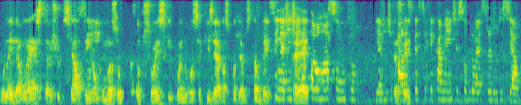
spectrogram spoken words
O leilão extrajudicial Sim. tem algumas outras opções que, quando você quiser, nós podemos também. Sim, a gente é... retoma o assunto e a gente Perfeito. fala especificamente sobre o extrajudicial.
